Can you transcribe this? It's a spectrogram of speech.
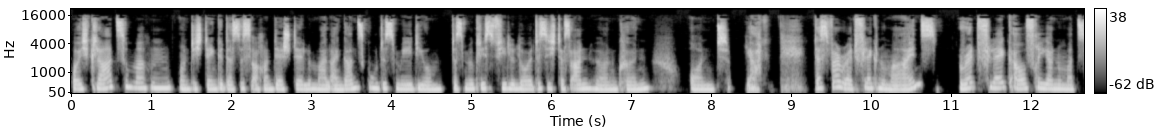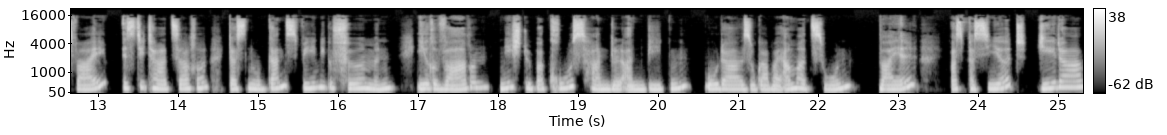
euch klar zu machen. Und ich denke, das ist auch an der Stelle mal ein ganz gutes Medium, dass möglichst viele Leute sich das anhören können. Und ja, das war Red Flag Nummer eins. Red Flag Aufreger Nummer zwei ist die Tatsache, dass nur ganz wenige Firmen ihre Waren nicht über Großhandel anbieten oder sogar bei Amazon, weil was passiert? Jeder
